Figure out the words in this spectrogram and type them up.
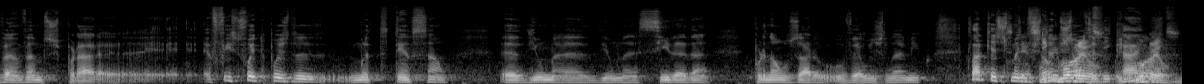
Va- vamos esperar. Eh, eh, Isso foi depois de uma detenção de uma, de uma cidadã por não usar o véu islâmico. Claro que estes manifestantes são radicais.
